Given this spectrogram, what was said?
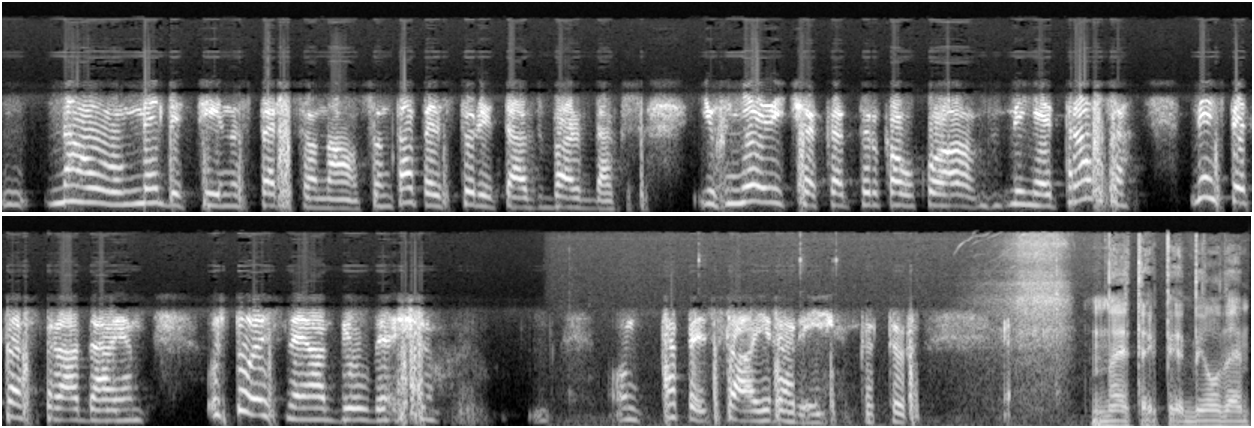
nav medicīnas personāls, un tāpēc tur ir tāds bardaks. Juhņeviča, kad tur kaut ko viņai prasa, mēs pie tā strādājam. Uz to es neatbildēšu. Un tāpēc tā ir arī, ka tur neteikt pie bildēm.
